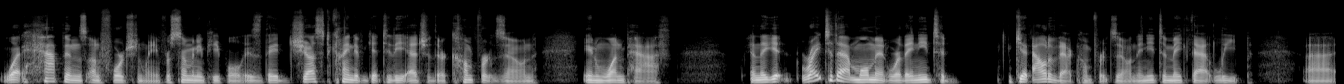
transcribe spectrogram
what happens, unfortunately, for so many people is they just kind of get to the edge of their comfort zone in one path and they get right to that moment where they need to get out of that comfort zone. They need to make that leap. Uh,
